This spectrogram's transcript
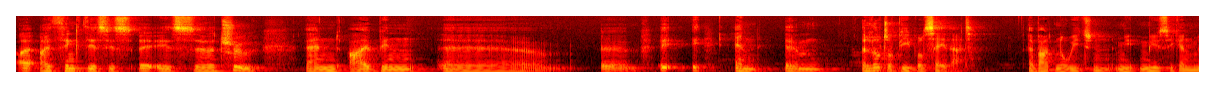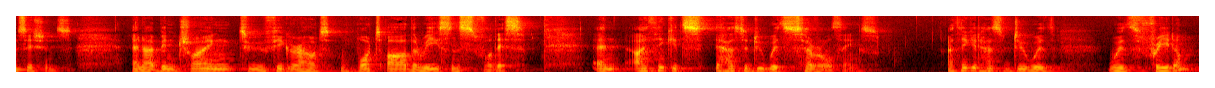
I, I think this is is uh, true, and I've been uh, uh, and um, a lot of people say that about Norwegian mu- music and musicians, and I've been trying to figure out what are the reasons for this, and I think it's it has to do with several things. I think it has to do with with freedom.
